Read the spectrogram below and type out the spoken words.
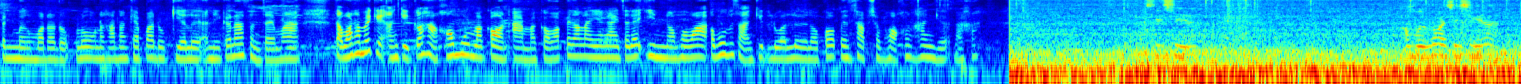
เป็นเมืองมรดกโลกนะคะทั้งแคปปาโดเกียเลยอันนี้ก็น่าสนใจมาก แต่ว่าถ้าไม่เก่งอังกฤษก็หาข้อมูลมาก่อนอ่านมาก่อนว่าเป็นอะไรยังไงจะได้อินเนาะเพราะว่าเขาพูดภาษาอังกฤษล้วนเลยแล้วก็เป็นศัพท์เฉพาะค่อนข้างเยอะนะคะชี้ๆเอามือเข้ามาชี้ๆหน่อย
